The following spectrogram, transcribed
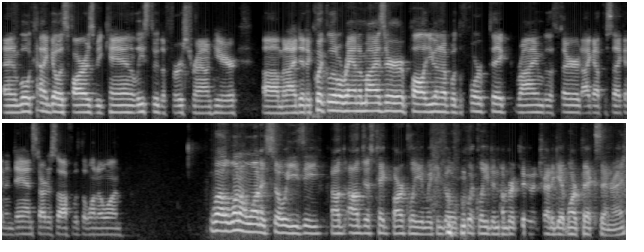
and we'll kind of go as far as we can, at least through the first round here. Um, and I did a quick little randomizer. Paul, you ended up with the fourth pick. Ryan with the third. I got the second, and Dan started us off with the 101. Well, one on one is so easy. I'll I'll just take Barkley and we can go quickly to number two and try to get more picks in, right?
